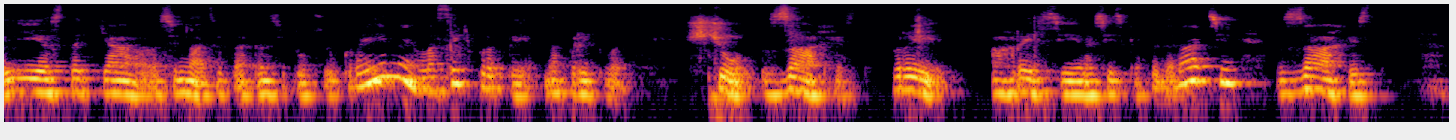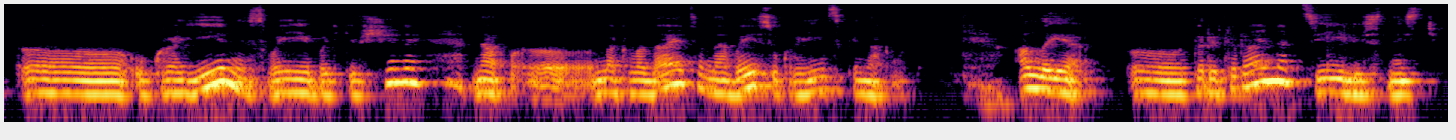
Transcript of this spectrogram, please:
е, є стаття 17 Конституції України, гласить про те, наприклад, що захист при агресії Російської Федерації, захист е, України, своєї батьківщини нап- е, накладається на весь український народ. Але е, територіальна цілісність,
